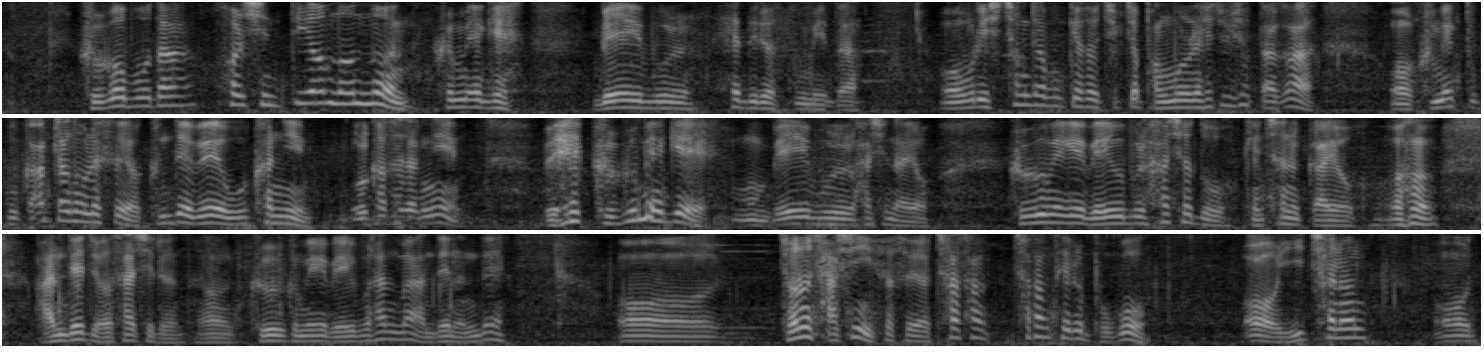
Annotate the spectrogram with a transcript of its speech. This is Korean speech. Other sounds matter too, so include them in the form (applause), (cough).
그거보다 훨씬 뛰어넘는 금액에 매입을 해드렸습니다. 어, 우리 시청자분께서 직접 방문을 해주셨다가 어, 금액 듣고 깜짝 놀랐어요. 근데 왜 올카님, 올카 사장님, 왜 그 금액에 음, 매입을 하시나요? 그 금액에 매입을 하셔도 괜찮을까요? 어, 안 되죠, 사실은. 어, 그 금액에 매입을 하면 안 되는데, 어, 저는 자신이 있었어요. 차, 상, 차 상태를 보고, 어, 이 차는, 어,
